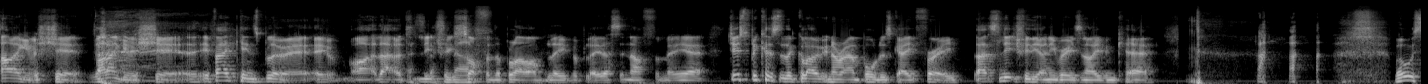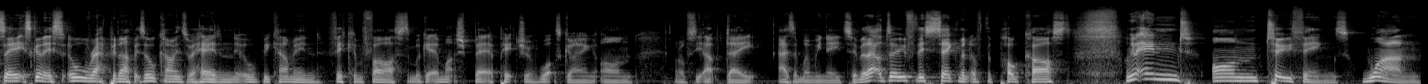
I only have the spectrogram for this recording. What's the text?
I don't give a shit. I don't give a shit. If Adkins blew it, it uh, that would that's, literally that's soften the blow unbelievably. That's enough for me. Yeah, just because of the gloating around Baldur's Gate three. That's literally the only reason I even care. well, we'll see. It's going. It's all wrapping up. It's all coming to a head, and it will be coming thick and fast, and we'll get a much better picture of what's going on, and obviously update as and when we need to. But that'll do for this segment of the podcast. I'm going to end on two things. One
